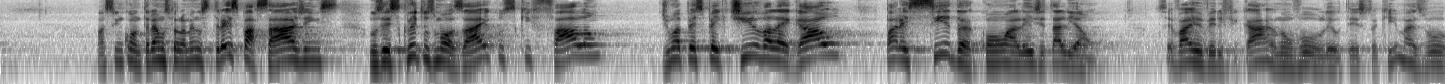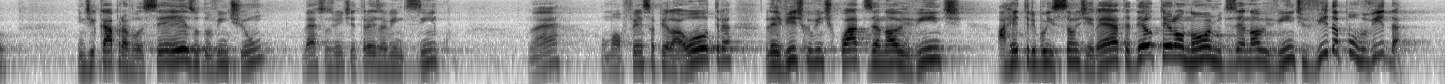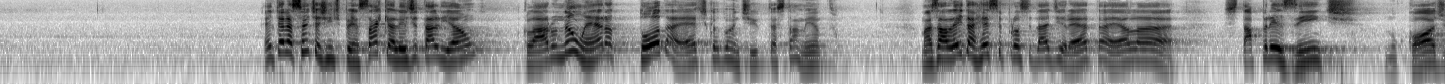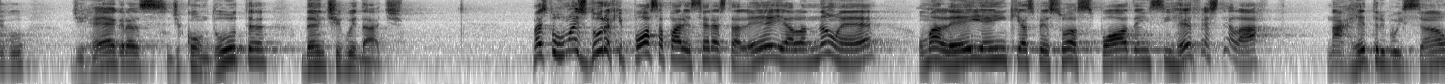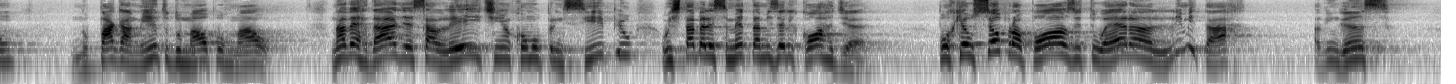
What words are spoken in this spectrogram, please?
Nós encontramos pelo menos três passagens nos escritos mosaicos que falam de uma perspectiva legal parecida com a lei de Italião. Você vai verificar, eu não vou ler o texto aqui, mas vou indicar para você Êxodo 21, versos 23 a 25, não é? Uma ofensa pela outra, Levítico 24, 19 e 20, a retribuição direta, Deuteronômio 19 e 20, vida por vida. É interessante a gente pensar que a lei de Italião Claro, não era toda a ética do Antigo Testamento. Mas a lei da reciprocidade direta, ela está presente no código de regras de conduta da antiguidade. Mas por mais dura que possa parecer esta lei, ela não é uma lei em que as pessoas podem se refestelar na retribuição, no pagamento do mal por mal. Na verdade, essa lei tinha como princípio o estabelecimento da misericórdia, porque o seu propósito era limitar a vingança.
